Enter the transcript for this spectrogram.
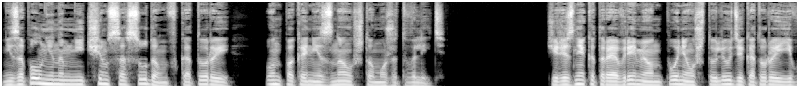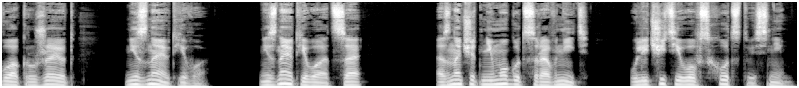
не заполненным ничем сосудом, в который он пока не знал, что может влить. Через некоторое время он понял, что люди, которые его окружают, не знают его, не знают его отца, а значит, не могут сравнить, уличить его в сходстве с ним.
